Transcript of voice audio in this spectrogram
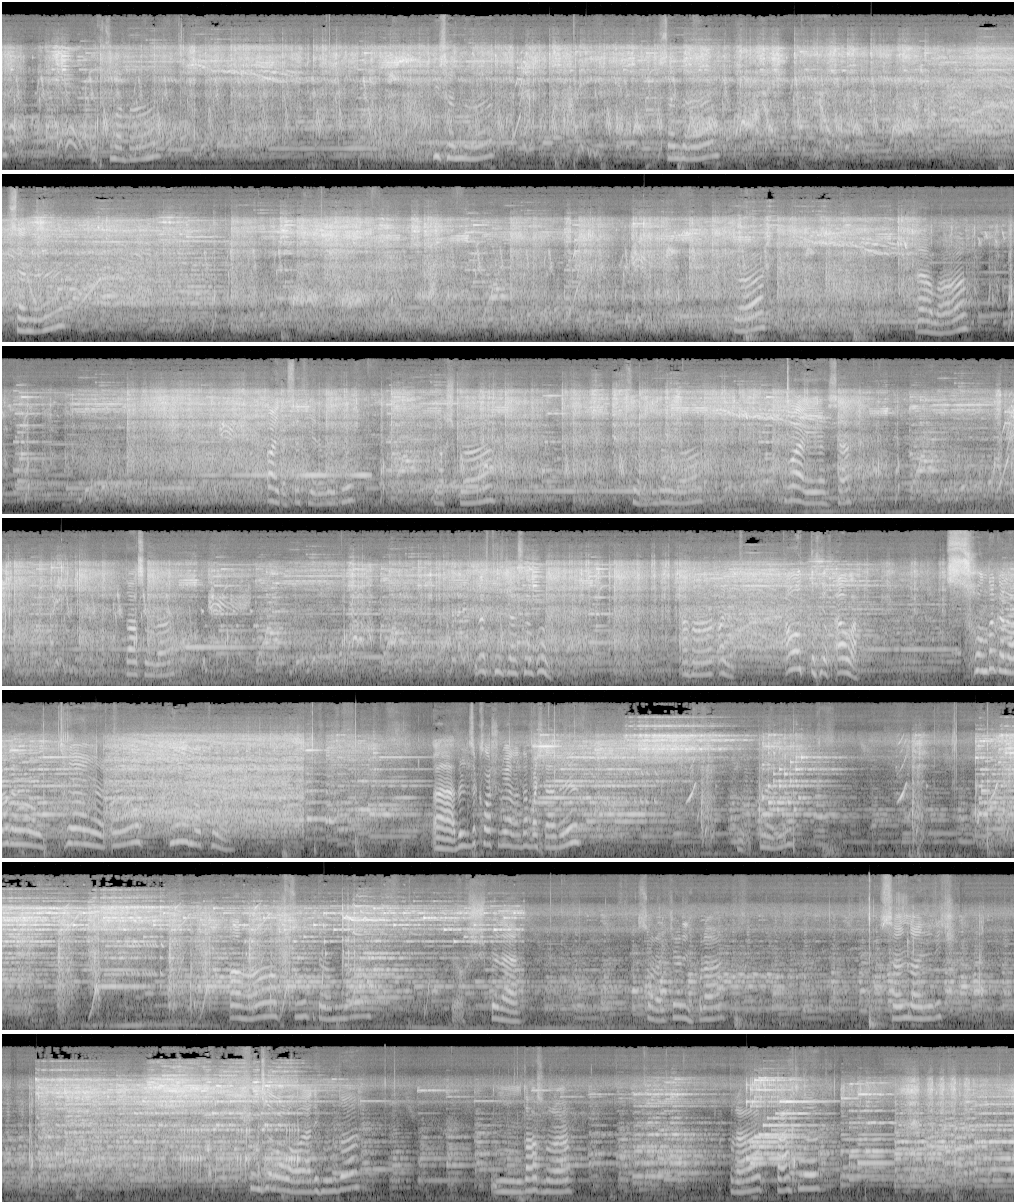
Oxuculardan. Bir səndən. Səndən. Səndən. Əla. Ayda səhv yerə qoyduq. Yaxşı bura. Sonra burada bura. Ay ay ay səhv. Daha sonra. Biraz tez gəlsən bu. Aha. Ama attık yok, Allah. Sonda qələbə oldu. Trainer, eh, Kumotor. Aa, birinci Clash Royale'da başladı. Aha, şimdi gidelim bundan. Yaxşı, belə. Sonra geldik buraya. Sen de dedik. Şimdi lava verdik burada. Hmm, daha sonra buraya battle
